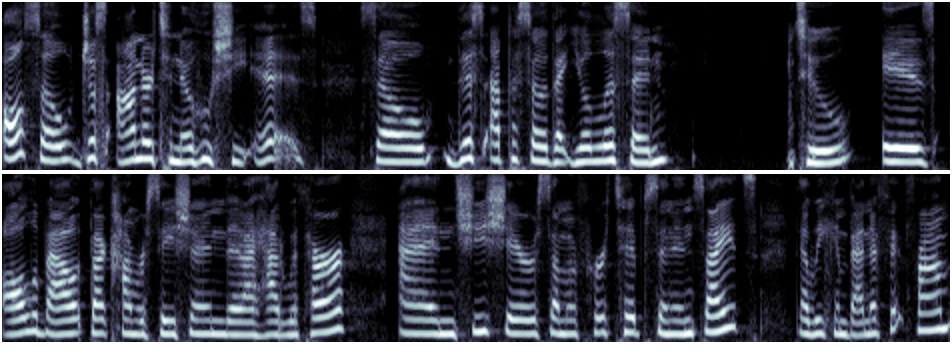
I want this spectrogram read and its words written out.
also just honored to know who she is. So, this episode that you'll listen to is all about that conversation that I had with her. And she shares some of her tips and insights that we can benefit from.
